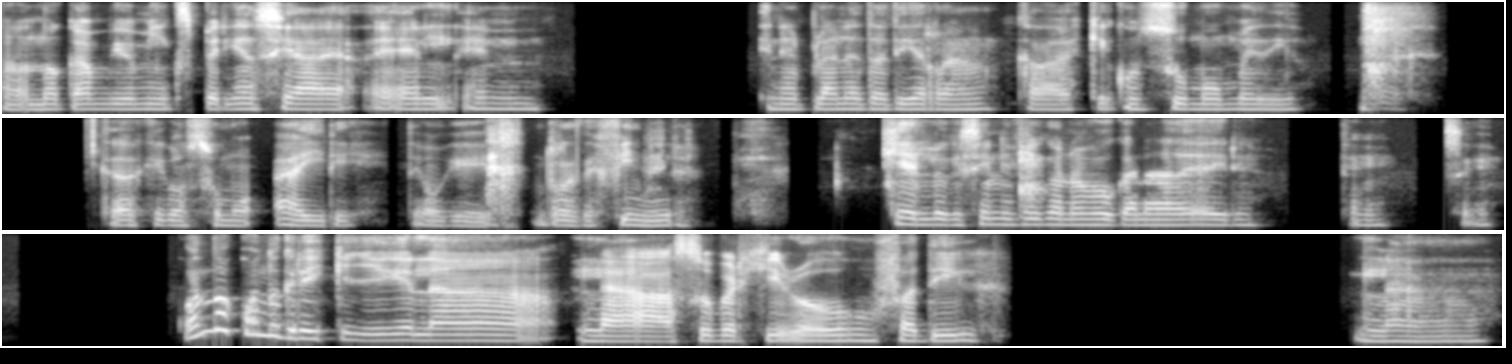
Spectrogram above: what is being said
No, no cambio mi experiencia en, en, en el planeta Tierra cada vez que consumo un medio. Cada vez que consumo aire, tengo que redefinir. ¿Qué es lo que significa no boca nada de aire? Sí, sí. ¿Cuándo, ¿cuándo creéis que llegue la, la superhero fatigue? La...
